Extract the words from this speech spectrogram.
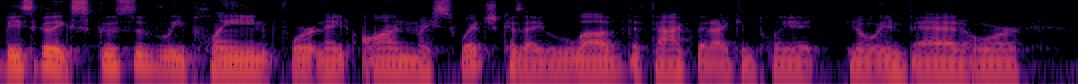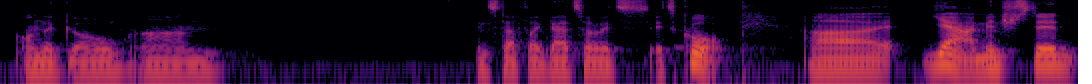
basically exclusively playing Fortnite on my Switch because I love the fact that I can play it, you know, in bed or on the go, um, and stuff like that. So it's it's cool. Uh, yeah, I'm interested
